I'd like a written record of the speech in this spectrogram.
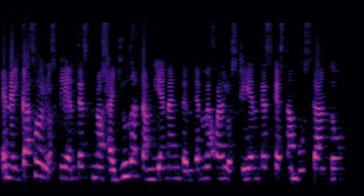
En el caso de los clientes, nos ayuda también a entender mejor a los clientes que están buscando,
